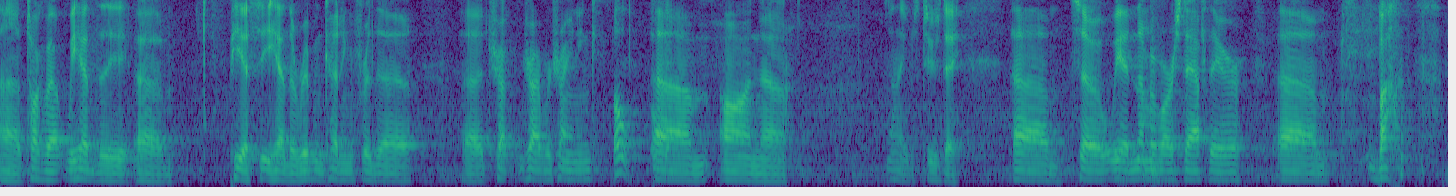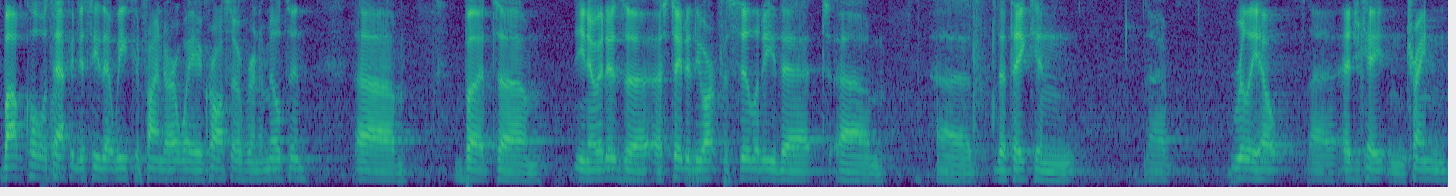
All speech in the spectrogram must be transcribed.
uh, talk about, we had the, um, PSC had the ribbon cutting for the uh, truck driver training. Oh, um, On, uh, I think it was Tuesday. Um, So we had a number of our staff there. Um, Bob Bob Cole was happy to see that we could find our way across over into Milton. Um, But, um, you know, it is a a state-of-the-art facility that, um, uh, that they can uh, really help uh, educate and train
